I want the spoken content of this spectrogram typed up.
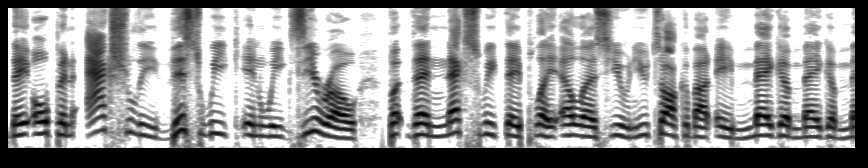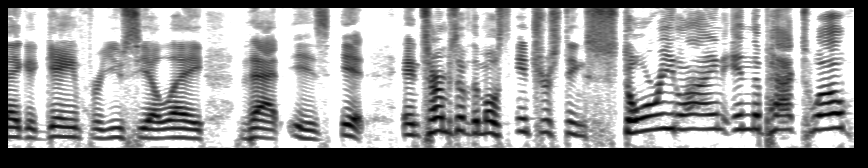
they open actually this week in week zero, but then next week they play LSU, and you talk about a mega, mega, mega game for UCLA. That is it. In terms of the most interesting storyline in the Pac 12,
